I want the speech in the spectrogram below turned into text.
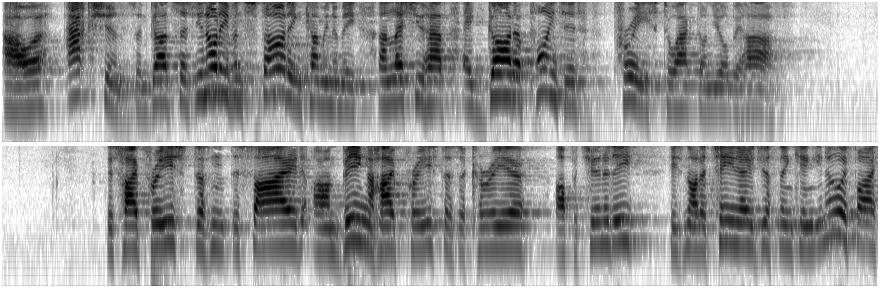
our actions. And God says, You're not even starting coming to me unless you have a God appointed priest to act on your behalf. This high priest doesn't decide on being a high priest as a career opportunity. He's not a teenager thinking, you know, if I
